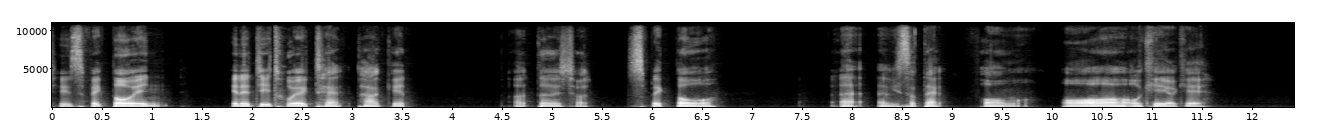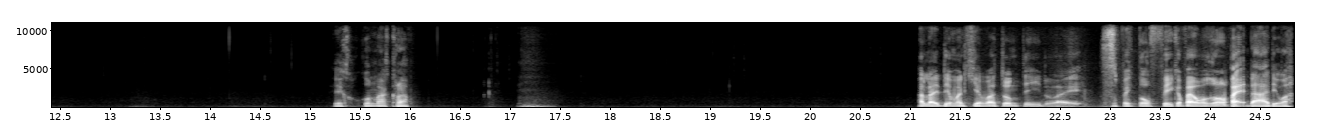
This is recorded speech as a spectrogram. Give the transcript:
Change Spectral in Energy to attack target after shot Spectral อะวิสแต็กฟอร์มอ๋อ โอเค โอเคโอเคขอบคุณมากครับอะไรที่มันเขียนว่าโจมตีด้วย Spectral f ฟ e ก็แปลว่าก็แปะได้ดีวะ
